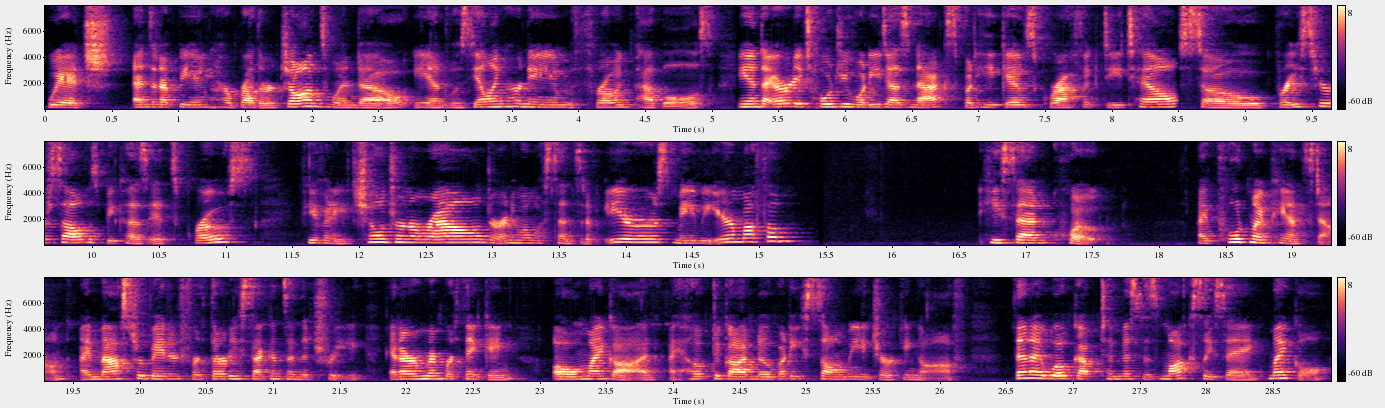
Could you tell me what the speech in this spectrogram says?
which ended up being her brother John's window, and was yelling her name, throwing pebbles. And I already told you what he does next, but he gives graphic detail. So brace yourselves because it's gross you have any children around or anyone with sensitive ears, maybe earmuff them. He said, quote, I pulled my pants down. I masturbated for 30 seconds in the tree, and I remember thinking, oh my god, I hope to god nobody saw me jerking off. Then I woke up to Mrs. Moxley saying, Michael,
